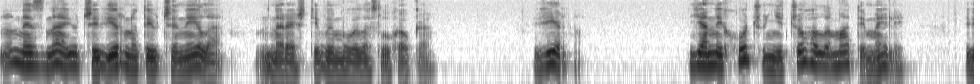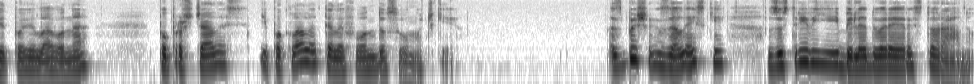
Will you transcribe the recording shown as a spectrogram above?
Ну, не знаю, чи вірно ти вчинила, нарешті вимовила слухавка. Вірно. Я не хочу нічого ламати Мелі, відповіла вона, попрощалась і поклала телефон до сумочки. Збишек Залеський зустрів її біля дверей ресторану,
